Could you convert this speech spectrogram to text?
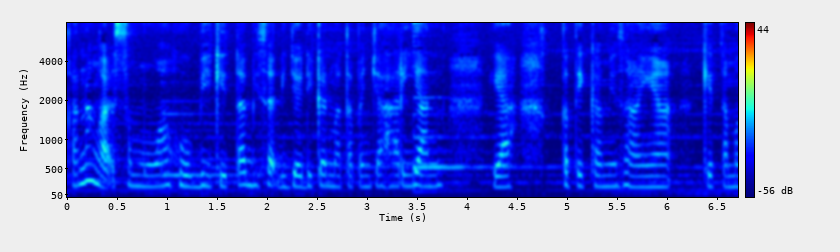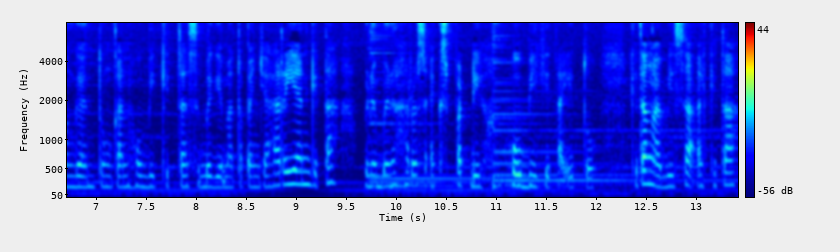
Karena nggak semua hobi kita bisa dijadikan mata pencaharian ya. Ketika misalnya kita menggantungkan hobi kita sebagai mata pencaharian kita benar-benar harus expert di hobi kita itu. Kita nggak bisa ah, kita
